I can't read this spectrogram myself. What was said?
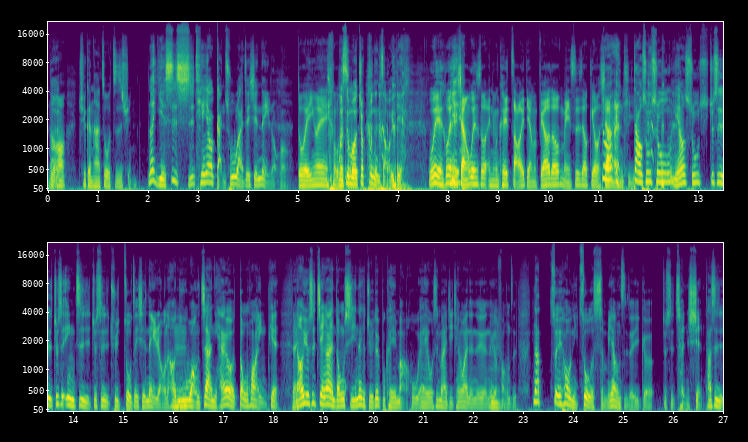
然后去跟他做咨询。那也是十天要赶出来这些内容哦。对，因为为什么就不能早一点？我也会很想问说，哎、欸，你们可以早一点吗？不要都每次都给我下难题。到输、出，你要输 就是就是印制，就是去做这些内容，然后你网站你还有动画影片，嗯、然后又是建案的东西，那个绝对不可以马虎。哎、欸，我是买几千万的那个那个房子，嗯、那最后你做了什么样子的一个就是呈现？它是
